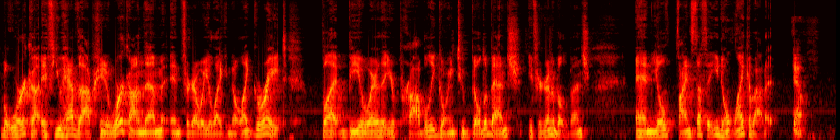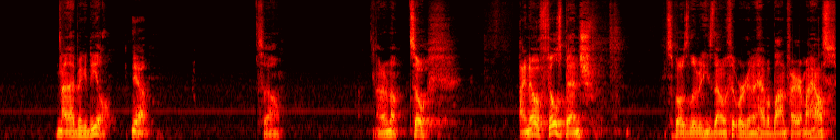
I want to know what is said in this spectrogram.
but work on if you have the opportunity to work on them and figure out what you like and don't like, great. But be aware that you're probably going to build a bench if you're going to build a bench, and you'll find stuff that you don't like about it. Yeah. not that big a deal. Yeah. So I don't know. So I know Phil's bench. Supposedly, when he's done with it, we're going to have a bonfire at my house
